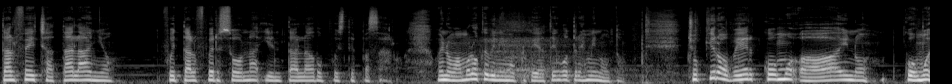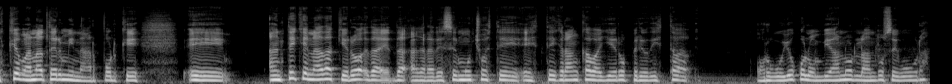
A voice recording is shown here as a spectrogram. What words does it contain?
tal fecha, tal año, fue tal persona y en tal lado pues te pasaron. Bueno, vamos a lo que venimos porque ya tengo tres minutos. Yo quiero ver cómo, ay no, cómo es que van a terminar, porque eh, antes que nada quiero agradecer mucho a este, este gran caballero periodista, orgullo colombiano, Orlando Segura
